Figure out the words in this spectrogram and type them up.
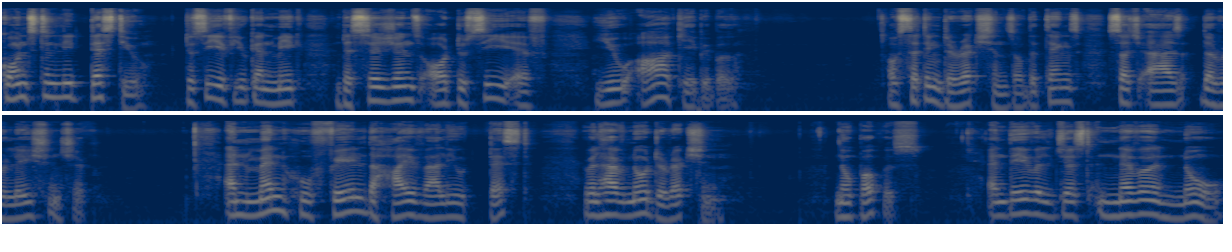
constantly test you to see if you can make decisions or to see if you are capable of setting directions of the things such as the relationship. And men who fail the high value test will have no direction, no purpose, and they will just never know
